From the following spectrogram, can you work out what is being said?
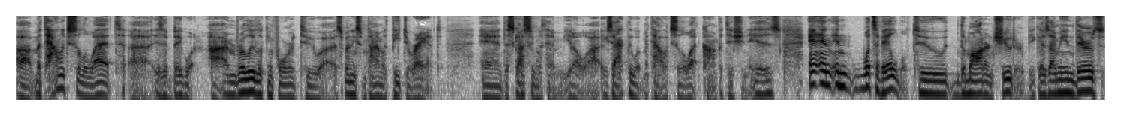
Uh, metallic silhouette is a big one. I'm really looking forward to spending some time with Pete Durant and discussing with him, you know, uh, exactly what metallic silhouette competition is and, and, and, what's available to the modern shooter. Because I mean, there's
